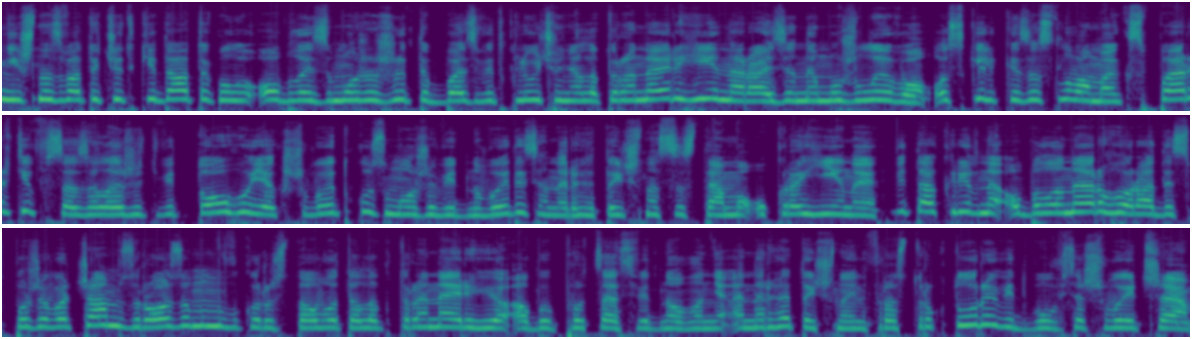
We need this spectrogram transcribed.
Нині ж назвати чіткі дати, коли область зможе жити без відключення електроенергії, наразі неможливо, оскільки, за словами експертів, все залежить від того, як швидко зможе відновитися енергетична система України. Відтак рівне обленерго радить споживачам з розумом використовувати електроенергію, аби процес відновлення енергетичної інфраструктури відбувся швидше.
